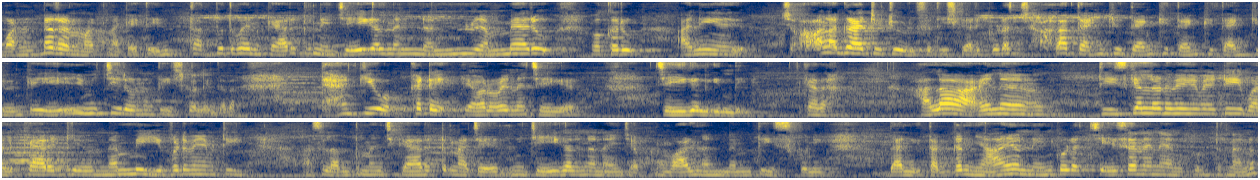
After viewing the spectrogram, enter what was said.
వండర్ అనమాట నాకైతే. ఇంత అద్భుతమైన క్యారెక్టర్ నేను చేయగలనని నన్ను నమ్మారు ఒకరు అని చాలా గ్రాటిట్యూడ్ సతీష్ గారికి కూడా. చాలా thank you thank you thank you thank you ఇంకా ఏమి ఇచ్చి రుణం తీర్చుకోలేం కదా. థ్యాంక్ యూ ఒక్కటే ఎవరైనా చేయ చేయగలిగింది కదా. అలా ఆయన తీసుకెళ్ళడం ఏమిటి? వాళ్ళ క్యారెక్టర్ నమ్మి ఇవ్వడం ఏమిటి? అసలు అంత మంచి క్యారెక్టర్ నా చే నేను చేయగలను అని చెప్పడం వాళ్ళు నన్ను నమ్మి తీసుకొని దానికి తగ్గ న్యాయం నేను కూడా చేశానని అనుకుంటున్నాను.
